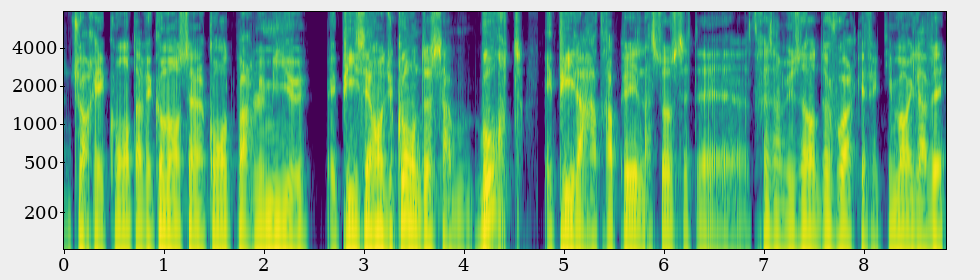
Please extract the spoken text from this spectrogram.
une soirée conte, avait commencé un conte par le milieu. Et puis, il s'est rendu compte de sa bourte. Et puis, il a rattrapé la sauce. C'était très amusant de voir qu'effectivement, il avait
